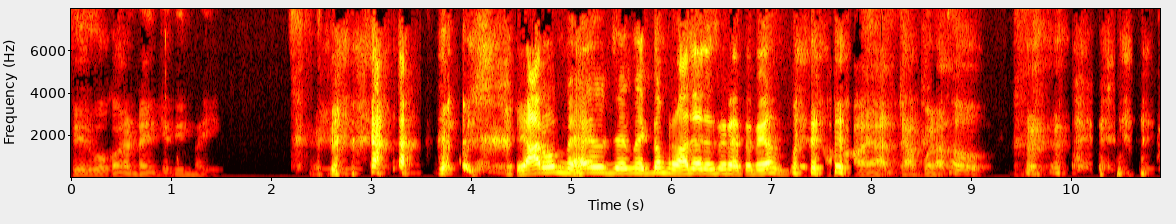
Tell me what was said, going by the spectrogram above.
फिर वो क्वारंटाइन के दिन भाई। यार वो महल में एकदम राजा जैसे रहते थे हम। हाँ यार क्या बड़ा था वो।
